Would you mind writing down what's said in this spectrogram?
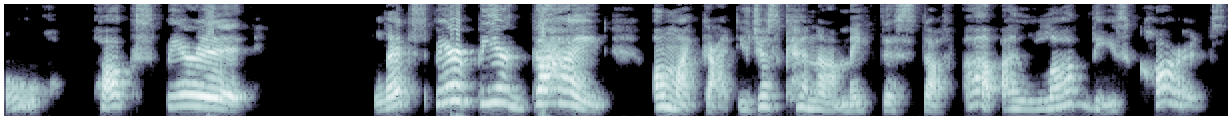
oh, Hawk Spirit. Let Spirit be your guide. Oh my God, you just cannot make this stuff up. I love these cards.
